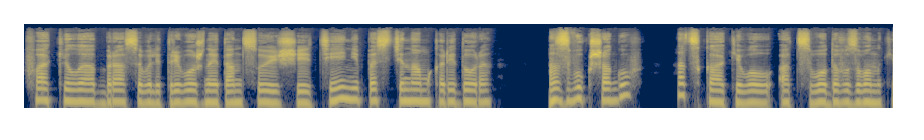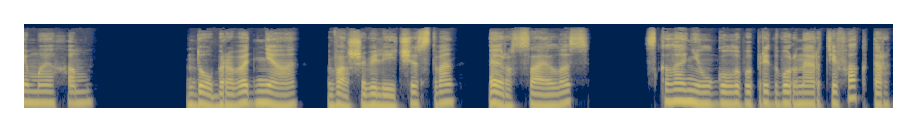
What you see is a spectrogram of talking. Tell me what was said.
Факелы отбрасывали тревожные танцующие тени по стенам коридора, а звук шагов отскакивал от сводов звонким эхом. «Доброго дня, Ваше Величество, Эр Сайлос!» склонил голову придворный артефактор,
